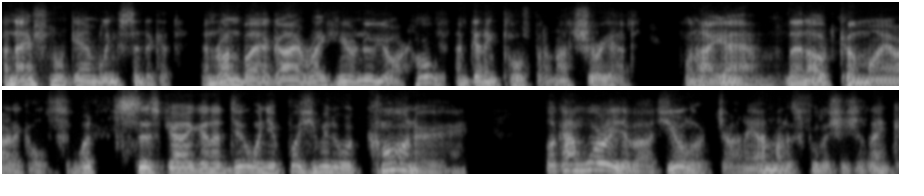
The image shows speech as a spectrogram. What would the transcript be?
A national gambling syndicate. And run by a guy right here in New York. Who? I'm getting close, but I'm not sure yet. When I am, then out come my articles. What's this guy gonna do when you push him into a corner? Look, I'm worried about you. Look, Johnny, I'm not as foolish as you think.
